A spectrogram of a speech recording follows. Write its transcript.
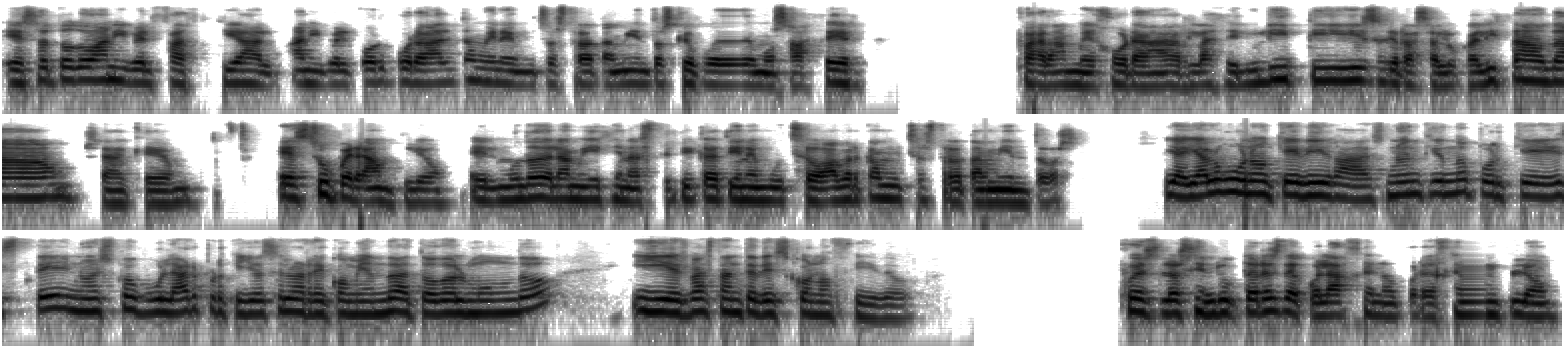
Eso todo a nivel facial. A nivel corporal también hay muchos tratamientos que podemos hacer para mejorar la celulitis, grasa localizada. O sea que es súper amplio. El mundo de la medicina estética tiene mucho, abarca muchos tratamientos. ¿Y hay alguno que digas, no entiendo por qué este no es popular porque yo se lo recomiendo a todo el mundo y es bastante desconocido? Pues los inductores de colágeno, por ejemplo.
